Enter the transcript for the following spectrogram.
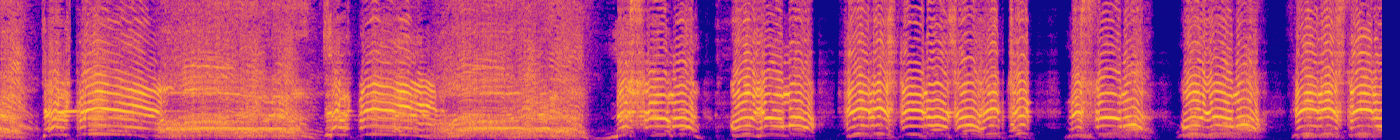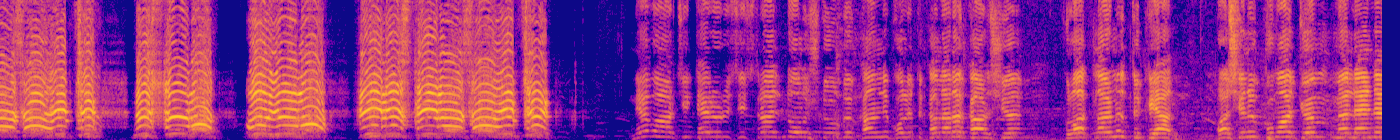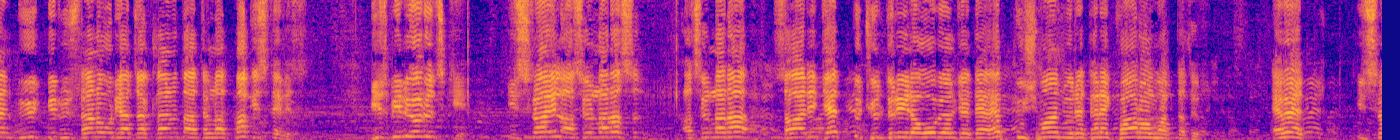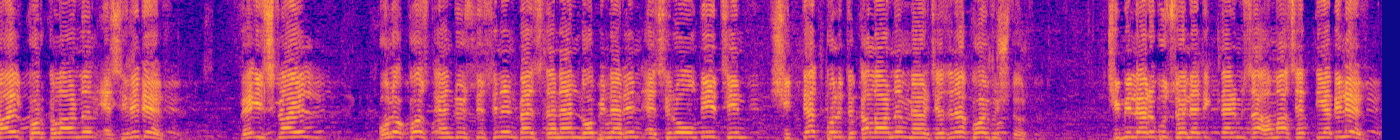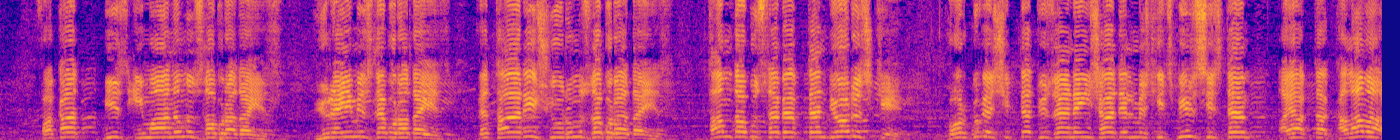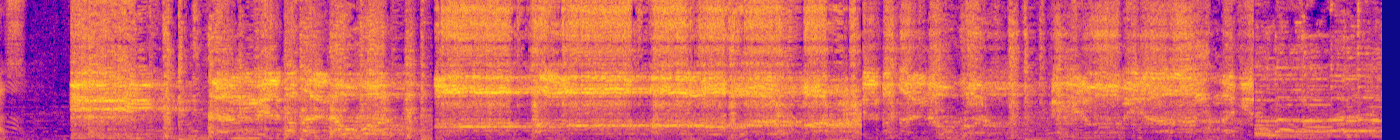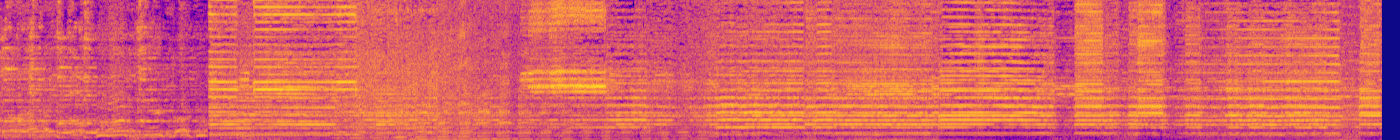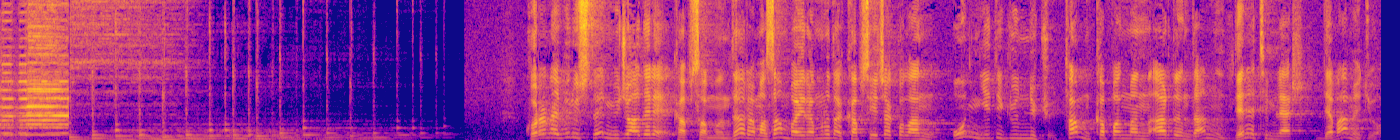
İsrail'in oluşturduğu kanlı politikalara karşı kulaklarını tıkayan, başını kuma gömmelenen büyük bir hüsrana uğrayacaklarını da hatırlatmak isteriz. Biz biliyoruz ki İsrail asırlara asırlara sari getto kültürüyle o bölgede hep düşman üreterek var olmaktadır. Evet, İsrail korkularının esiridir ve İsrail Holocaust endüstrisinin beslenen lobilerin esiri olduğu için şiddet politikalarının merkezine koymuştur. Kimileri bu söylediklerimize hamaset diyebilir. Fakat biz imanımızla buradayız. Yüreğimizle buradayız. Ve tarih şuurumuzla buradayız. Tam da bu sebepten diyoruz ki korku ve şiddet üzerine inşa edilmiş hiçbir sistem ayakta kalamaz. Koronavirüsle mücadele kapsamında Ramazan bayramını da kapsayacak olan 17 günlük tam kapanmanın ardından denetimler devam ediyor.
